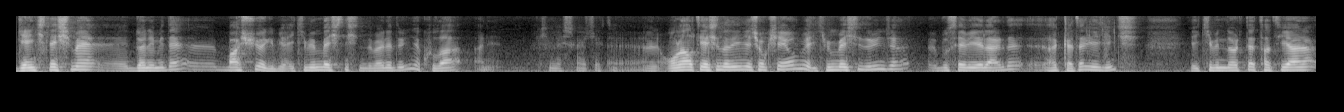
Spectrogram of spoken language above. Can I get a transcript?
gençleşme e, dönemi de e, başlıyor gibi. Ya. 2005'te şimdi böyle duyunca kulağa hani Kimleş gerçekten. yani 16 yaşında deyince çok şey olmuyor. 2005'li duyunca e, bu seviyelerde e, hakikaten ilginç. 2004'te Tatiana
